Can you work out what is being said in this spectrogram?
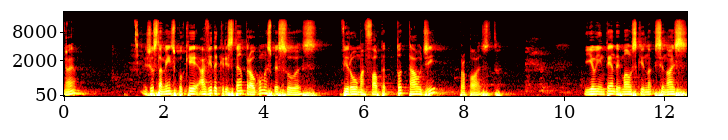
é? justamente porque a vida cristã, para algumas pessoas, virou uma falta total de propósito. E eu entendo, irmãos, que se nós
